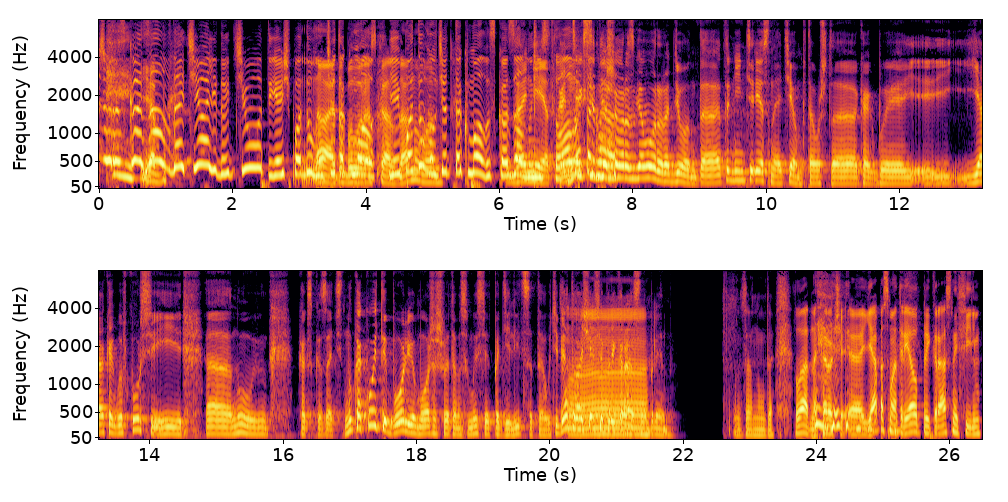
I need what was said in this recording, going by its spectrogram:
Же рассказал я... вначале, ну что ты? Я еще подумал, а, что так мало. Рассказ, я да? и подумал, ну, что ты так мало сказал, да но нет, не стал. в контексте тогда. нашего разговора, Родион, да, это неинтересная тема, потому что как бы я как бы в курсе и, э, ну, как сказать, ну какой ты болью можешь в этом смысле поделиться-то? У тебя-то вообще все прекрасно, блин. Зануда. Ладно, короче, э, я посмотрел прекрасный фильм.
